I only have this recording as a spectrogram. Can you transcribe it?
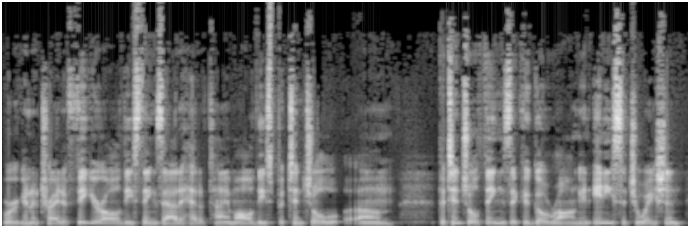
we're going to try to figure all of these things out ahead of time, all of these potential um, potential things that could go wrong in any situation.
